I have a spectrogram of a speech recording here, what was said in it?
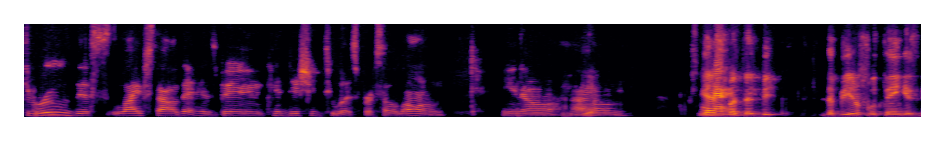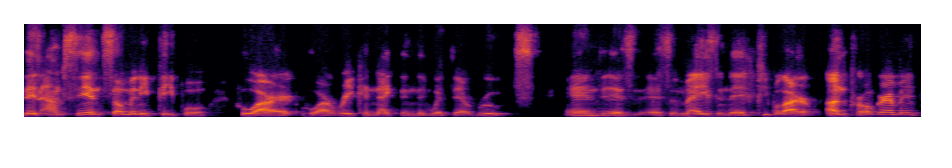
through this lifestyle that has been conditioned to us for so long you know um yes I, but the the beautiful thing is that i'm seeing so many people who are who are reconnecting with their roots and mm-hmm. it's it's amazing that people are unprogramming,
